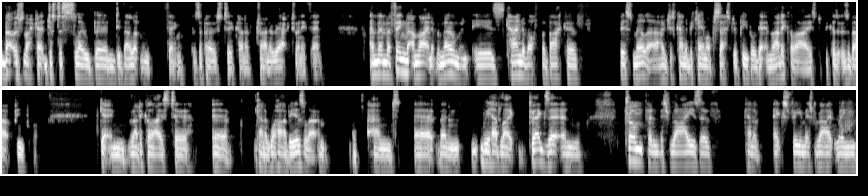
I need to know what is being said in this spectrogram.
that was like a, just a slow burn development thing, as opposed to kind of trying to react to anything. And then the thing that I'm writing at the moment is kind of off the back of Bismillah. I just kind of became obsessed with people getting radicalized because it was about people getting radicalized to uh, kind of Wahhabi Islam. And uh, then we had like Brexit and Trump and this rise of kind of extremist right wing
